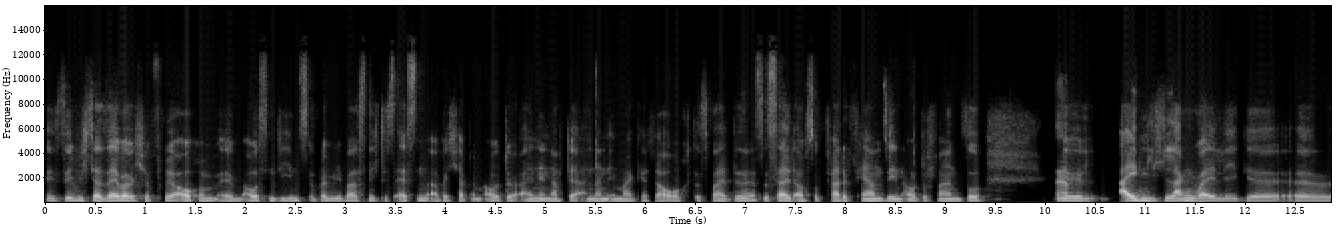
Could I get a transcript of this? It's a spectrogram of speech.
ich sehe mich da selber, ich war früher auch im, im, Außendienst und bei mir war es nicht das Essen, aber ich habe im Auto eine nach der anderen immer geraucht. Das war, ne, es ist halt auch so gerade Fernsehen, Autofahren, so ja. äh, eigentlich langweilige äh,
